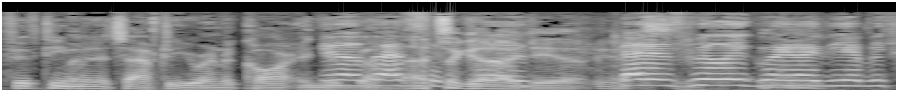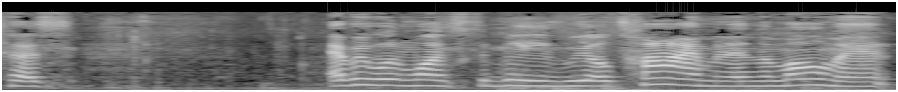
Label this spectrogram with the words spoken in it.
15 minutes after you're in the car and You you're know, gone. that's, a, good idea. That is really a great idea because everyone wants to be in real time and in the moment.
